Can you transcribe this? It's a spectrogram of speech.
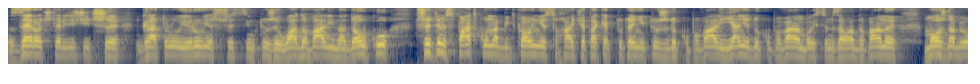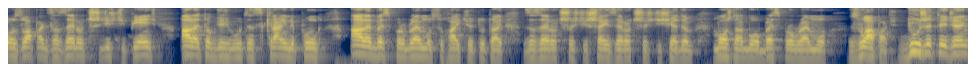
0,43. Gratuluję również wszystkim, którzy ładowali na dołku. Przy tym spadku na Bitcoinie, słuchajcie, tak jak tutaj niektórzy dokupowali, ja nie dokupowałem, bo jestem załadowany. Można było złapać za 0,35, ale to gdzieś był ten skrajny punkt, ale bez problemu, słuchajcie, tutaj za 0,36, 0,37 można było bez problemu złapać. Duży tydzień,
